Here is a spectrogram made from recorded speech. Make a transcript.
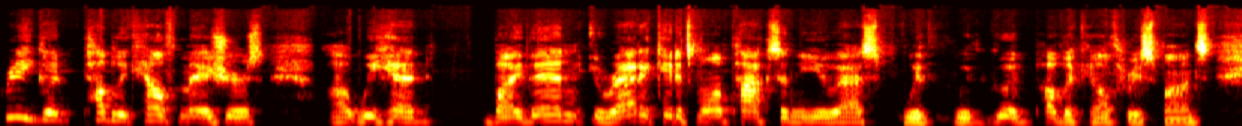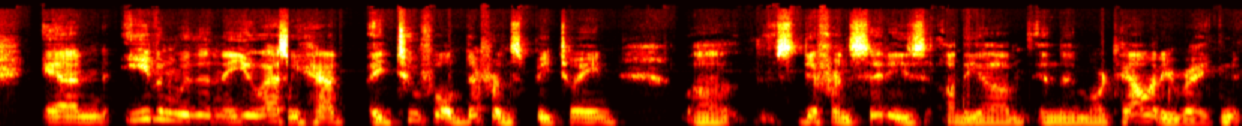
pretty good public health measures. Uh, we had by then eradicated smallpox in the U.S. with, with good public health response. And even within the U.S., we had a twofold difference between uh, different cities on the um, in the mortality rate. N-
